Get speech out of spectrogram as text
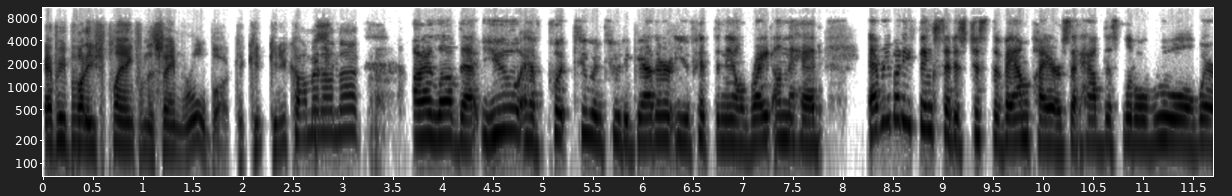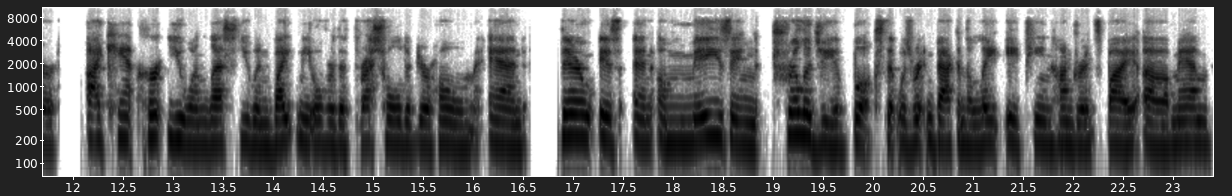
everybody's playing from the same rule book can, can you comment on that I love that. You have put two and two together. You've hit the nail right on the head. Everybody thinks that it's just the vampires that have this little rule where I can't hurt you unless you invite me over the threshold of your home. And there is an amazing trilogy of books that was written back in the late 1800s by a man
